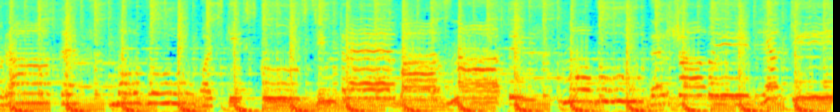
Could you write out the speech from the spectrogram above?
брате, мову батьківську. мову держави, в якій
